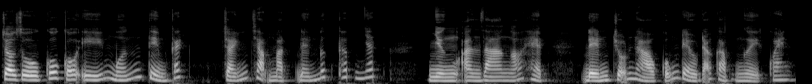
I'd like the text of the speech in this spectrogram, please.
Cho dù cô cố ý muốn tìm cách tránh chạm mặt đến mức thấp nhất, nhưng an gia ngõ hẹp, đến chỗ nào cũng đều đã gặp người quen.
